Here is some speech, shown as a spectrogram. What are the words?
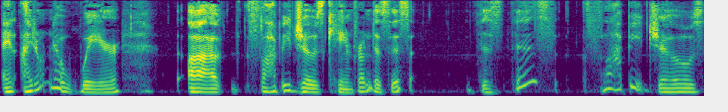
and I don't know where uh, sloppy Joe's came from. Does this does this sloppy Joe's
